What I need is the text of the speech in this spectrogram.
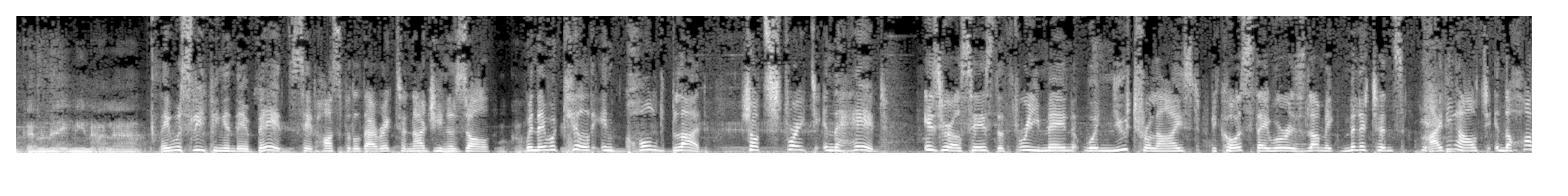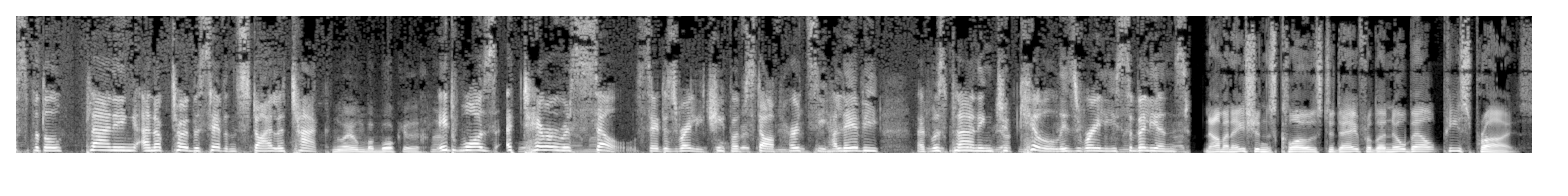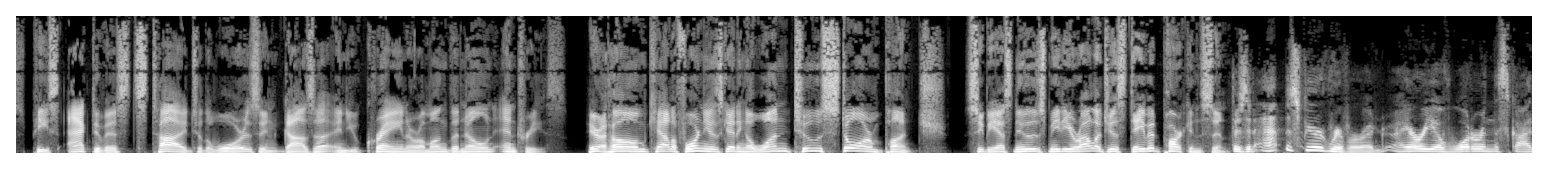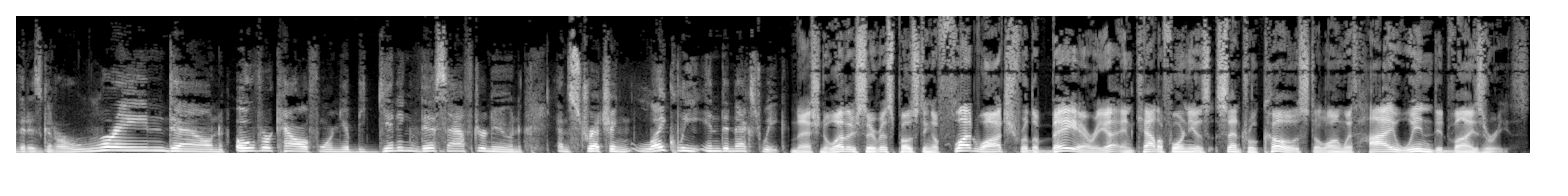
They were sleeping in their beds, said hospital director Naji Nazal, when they were killed in cold blood, shot straight in the head. Israel says the three men were neutralized because they were Islamic militants hiding out in the hospital planning an October 7th style attack. It was a terrorist cell, said Israeli Chief of Staff Herzi Halevi, that was planning to kill Israeli civilians. Nominations closed today for the Nobel Peace Prize. Peace activists tied to the wars in Gaza and Ukraine are among the known entries. Here at home, California is getting a 1 2 storm punch. CBS News meteorologist David Parkinson. There's an atmospheric river, an area of water in the sky that is going to rain down over California beginning this afternoon and stretching likely into next week. National Weather Service posting a flood watch for the Bay Area and California's central coast, along with high wind advisories.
